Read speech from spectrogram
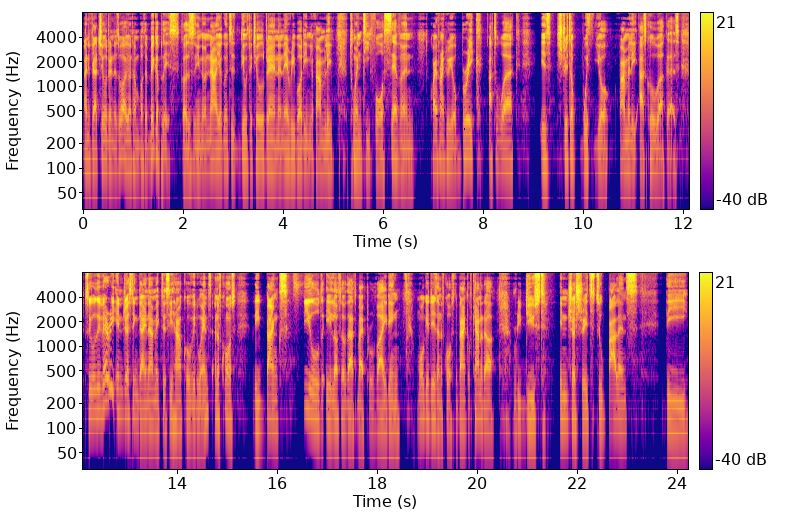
and if you had children as well, you went and bought a bigger place because, you know, now you're going to deal with the children and everybody in your family 24 7. Quite frankly, your break at work is straight up with your family as co-workers. So it was a very interesting dynamic to see how COVID went. And of course, the banks fueled a lot of that by providing mortgages. And of course, the Bank of Canada reduced interest rates to balance the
